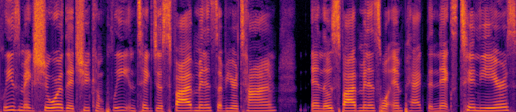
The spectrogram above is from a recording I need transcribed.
Please make sure that you complete and take just five minutes of your time, and those five minutes will impact the next 10 years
